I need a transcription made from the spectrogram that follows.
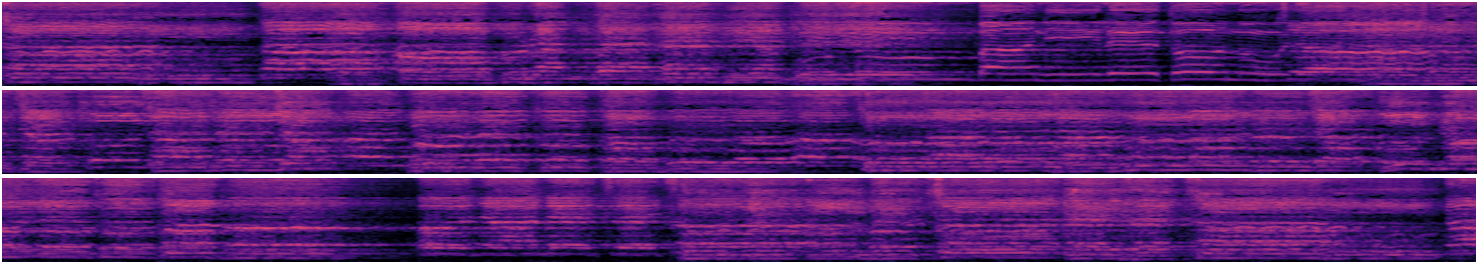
na-eteta ka mba niile onye ụkọ bụ tonuja tonuja onye ụkọ bụ onye na-eteta na-eteta ka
